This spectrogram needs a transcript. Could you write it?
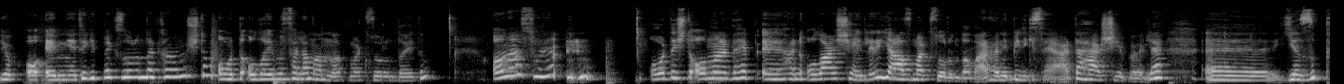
Yok o emniyete gitmek zorunda kalmıştım. Orada olayımı falan anlatmak zorundaydım. Ondan sonra orada işte onlar da hep e, hani olan şeyleri yazmak zorundalar. Hani bilgisayarda her şey böyle e, yazıp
